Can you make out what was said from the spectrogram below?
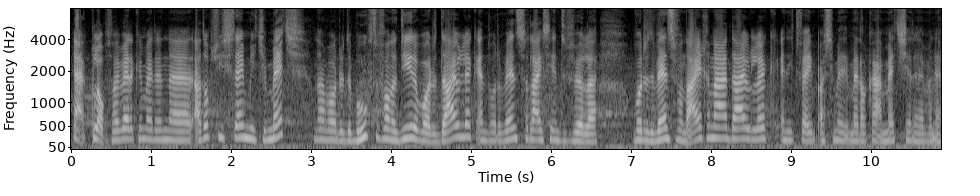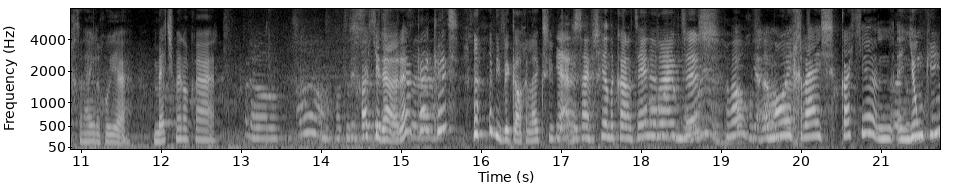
Ja, klopt. Wij werken met een eh, adoptiesysteem, Meet Your Match. Dan worden de behoeften van de dieren worden duidelijk. En door de wensenlijst in te vullen, worden de wensen van de eigenaar duidelijk. En die twee, als je met, met elkaar matchen, dan hebben we echt een hele goede match met elkaar. Hallo. Oh, wat een schatje daar, hè? Kijk eens. Die vind ik al gelijk super. Ja, er zijn verschillende quarantaineruimtes. Gewoon Ja, een mooi grijs katje, een, een jonkie.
